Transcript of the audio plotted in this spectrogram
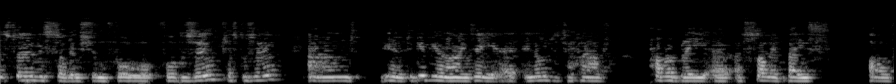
a service solution for for the zoo, just the zoo, and you know to give you an idea, in order to have probably a, a solid base of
